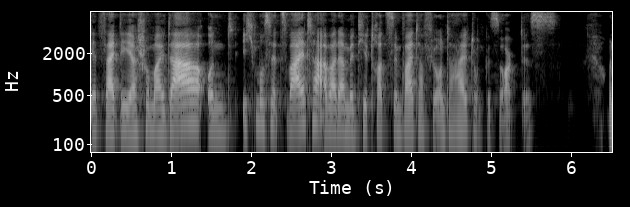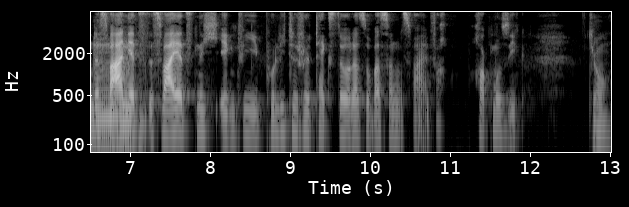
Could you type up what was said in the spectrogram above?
jetzt seid ihr ja schon mal da und ich muss jetzt weiter, aber damit hier trotzdem weiter für Unterhaltung gesorgt ist. Und es waren jetzt, mhm. es war jetzt nicht irgendwie politische Texte oder sowas, sondern es war einfach Rockmusik. Jo.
